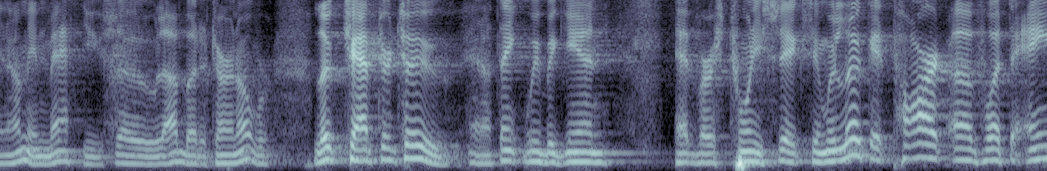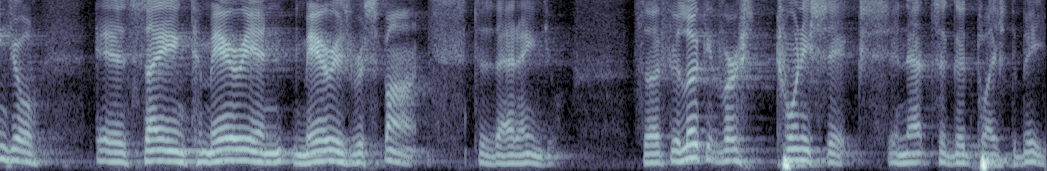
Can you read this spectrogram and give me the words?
and I'm in Matthew, so I better turn over. Luke chapter 2, and I think we begin at verse 26. And we look at part of what the angel is saying to Mary and Mary's response to that angel. So if you look at verse 26, and that's a good place to be.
